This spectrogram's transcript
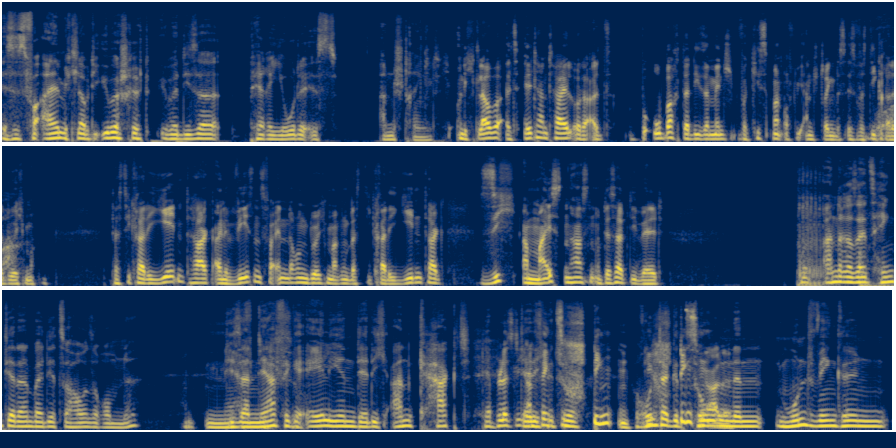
Es ist vor allem, ich glaube, die Überschrift über dieser Periode ist anstrengend. Und ich glaube, als Elternteil oder als Beobachter dieser Menschen vergisst man oft, wie anstrengend das ist, was die Boah. gerade durchmachen. Dass die gerade jeden Tag eine Wesensveränderung durchmachen, dass die gerade jeden Tag sich am meisten hassen und deshalb die Welt Und andererseits hängt er dann bei dir zu Hause rum, ne? Dieser nervige so. Alien, der dich ankackt, Der plötzlich der anfängt mit zu so stinken. Die stinken runtergezogenen Mundwinkeln,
